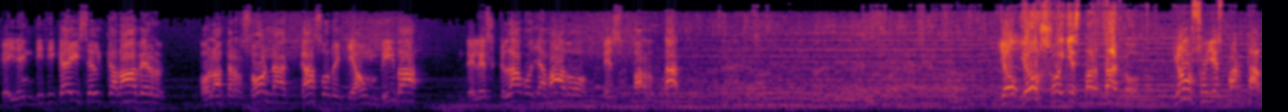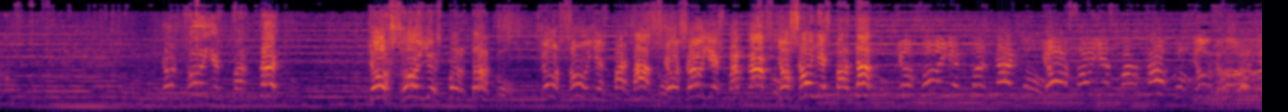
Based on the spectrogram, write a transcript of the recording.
que identifiquéis el cadáver o la persona, caso de que aún viva, del esclavo llamado Espartaco. Yo, yo soy Espartaco. Yo soy Espartaco. Yo soy Espartaco. Yo soy Espartaco. Yo soy Espartaco. Yo soy Espartaco. Yo soy Espartaco. Yo soy Espartaco. Yo soy Espartaco. Yo soy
